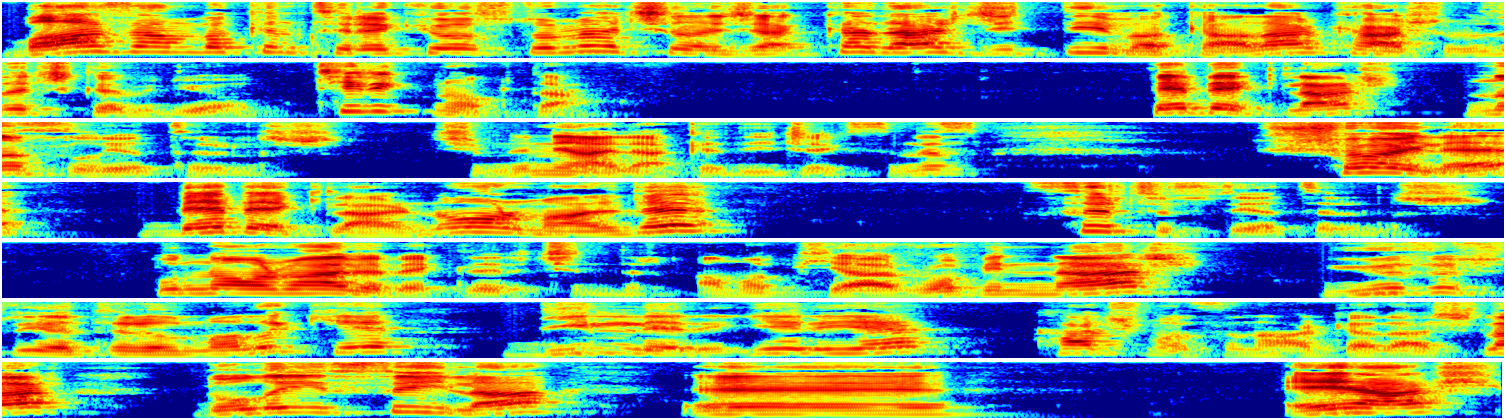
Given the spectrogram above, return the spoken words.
Bazen bakın trakeostomi açılacak kadar ciddi vakalar karşımıza çıkabiliyor. Trik nokta. Bebekler nasıl yatırılır? Şimdi ne alaka diyeceksiniz. Şöyle bebekler normalde sırt üstü yatırılır. Bu normal bebekler içindir. Ama Pierre Robin'ler yüzüstü yatırılmalı ki dilleri geriye kaçmasın arkadaşlar. Dolayısıyla ee, eğer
